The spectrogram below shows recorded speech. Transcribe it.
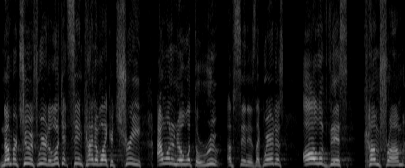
Number two, if we were to look at sin kind of like a tree, I want to know what the root of sin is. Like, where does all of this come from.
